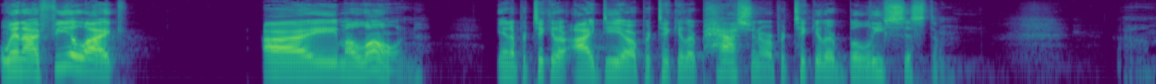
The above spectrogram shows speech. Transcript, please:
when I feel like I'm alone in a particular idea or a particular passion or a particular belief system. Um,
